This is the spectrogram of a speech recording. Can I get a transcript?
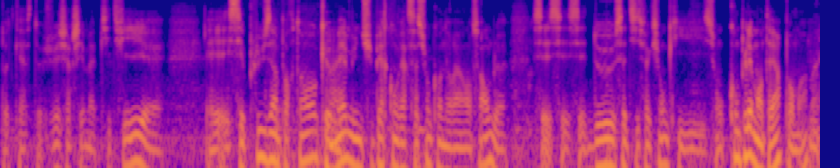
podcast, je vais chercher ma petite fille et, et- et c'est plus important que Ouais. même une super conversation qu'on aurait ensemble. C'est c'est- c'est deux satisfactions qui sont complémentaires pour moi. Ouais.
